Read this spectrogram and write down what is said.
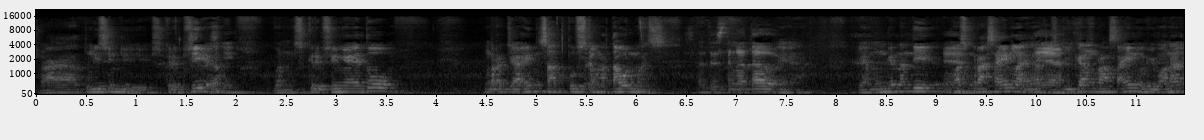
saya tulisin di skripsi ya. Skripsi. Dan skripsinya itu ngerjain satu setengah tahun mas. Satu setengah tahun. Ya, ya mungkin nanti Iya. mas ngerasain lah ya. Iya. Jika ngerasain bagaimana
